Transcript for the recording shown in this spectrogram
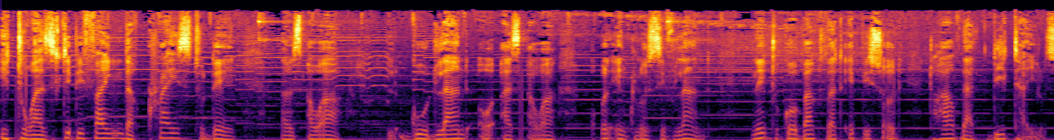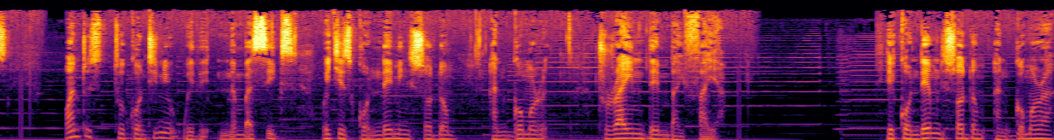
it was typifying the Christ today as our good land or as our all inclusive land need to go back to that episode to have that details. I want us to continue with number six which is condemning sodom and gomorrah trying them by fire. He condemned sodom and gomorrah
